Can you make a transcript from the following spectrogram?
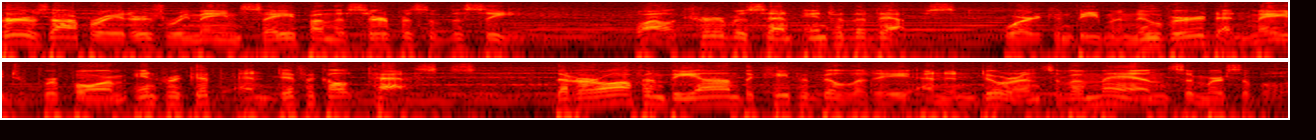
CURV's operators remain safe on the surface of the sea, while CURV is sent into the depths, where it can be maneuvered and made to perform intricate and difficult tasks that are often beyond the capability and endurance of a manned submersible.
